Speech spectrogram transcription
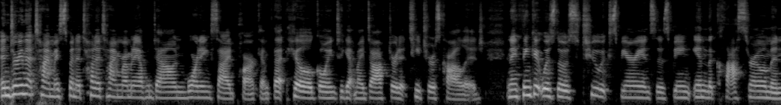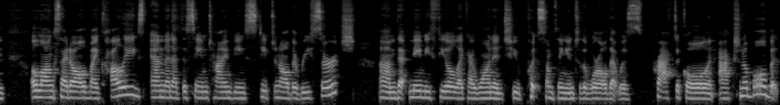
And during that time, I spent a ton of time running up and down Morningside Park and that hill going to get my doctorate at Teachers College. And I think it was those two experiences being in the classroom and alongside all of my colleagues, and then at the same time being steeped in all the research um, that made me feel like I wanted to put something into the world that was practical and actionable, but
